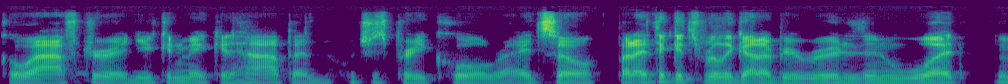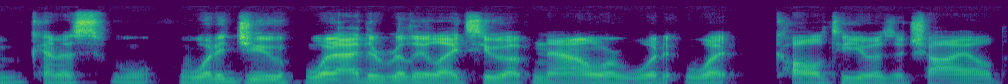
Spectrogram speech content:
go after it, you can make it happen, which is pretty cool, right? So, but I think it's really got to be rooted in what kind of what did you what either really lights you up now or what what called to you as a child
